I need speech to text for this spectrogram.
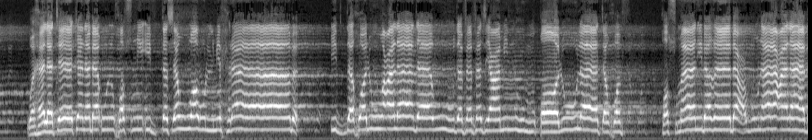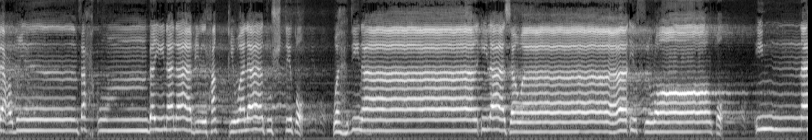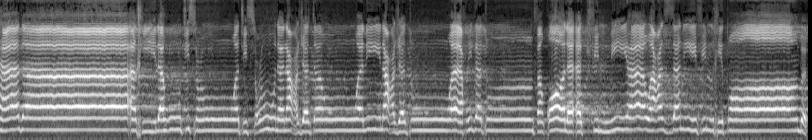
وهل أتاك نبأ الخصم إذ تسوروا المحراب؟ إذ دخلوا على داود ففزع منهم قالوا لا تخف خصمان بغى بعضنا على بعض فاحكم بيننا بالحق ولا تشطط واهدنا إلى سواء الصراط. إن هذا أخي له تسع وتسعون نعجة ولي نعجة واحدة فقال أكفلنيها وعزني في الخطاب.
